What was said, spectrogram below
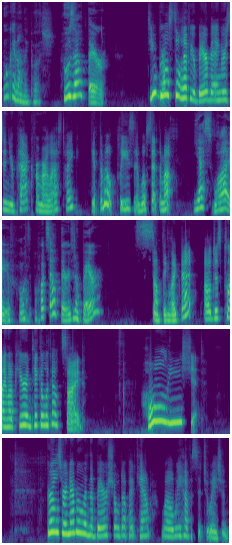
Who can only push? Who's out there? Do you girls still have your bear bangers in your pack from our last hike? Get them out, please, and we'll set them up. Yes, why? What's, what's out there? Is it a bear? Something like that. I'll just climb up here and take a look outside. Holy shit. Girls, remember when the bear showed up at camp? Well, we have a situation.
